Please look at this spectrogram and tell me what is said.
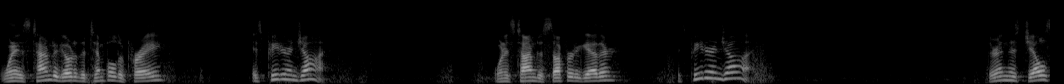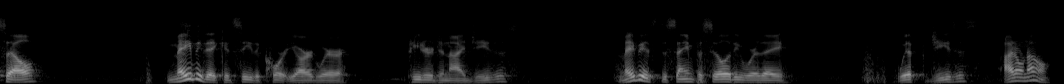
when it's time to go to the temple to pray, it's Peter and John. When it's time to suffer together, it's Peter and John. They're in this jail cell. Maybe they could see the courtyard where Peter denied Jesus. Maybe it's the same facility where they whipped Jesus. I don't know.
